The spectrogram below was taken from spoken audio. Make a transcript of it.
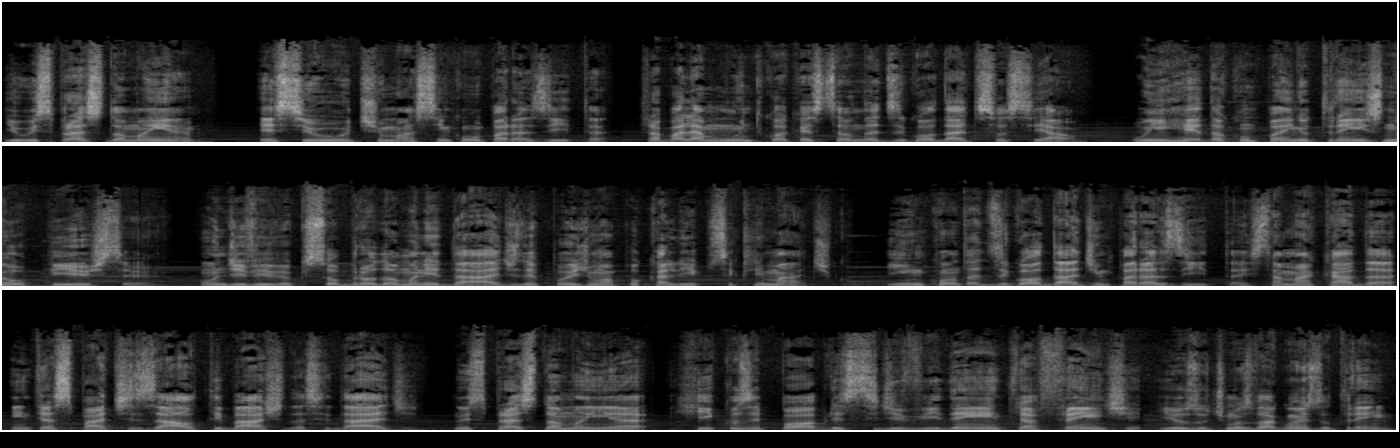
e o Expresso do Amanhã. Esse último, assim como o Parasita, trabalha muito com a questão da desigualdade social. O enredo acompanha o trem Snowpiercer, onde vive o que sobrou da humanidade depois de um apocalipse climático. E enquanto a desigualdade em Parasita está marcada entre as partes alta e baixa da cidade, no Expresso do Amanhã, ricos e pobres se dividem entre a frente e os últimos vagões do trem,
